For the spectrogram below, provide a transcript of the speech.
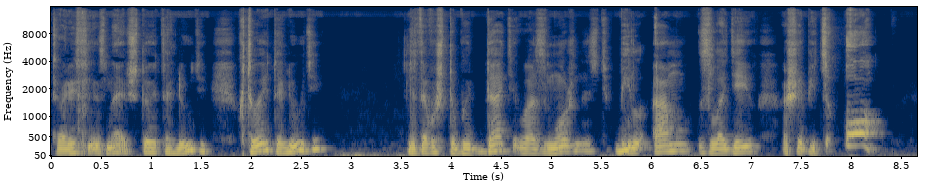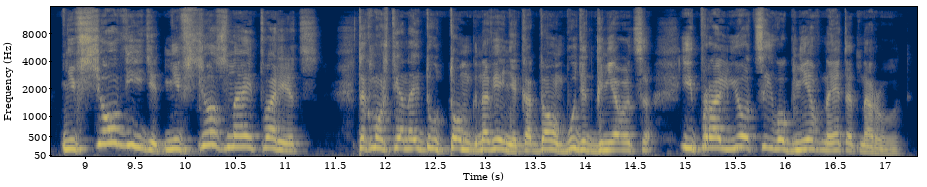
Творец не знает, что это люди. Кто это люди? Для того, чтобы дать возможность Биламу, злодею, ошибиться. О! Не все видит, не все знает Творец. Так может, я найду то мгновение, когда он будет гневаться, и прольется его гнев на этот народ –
